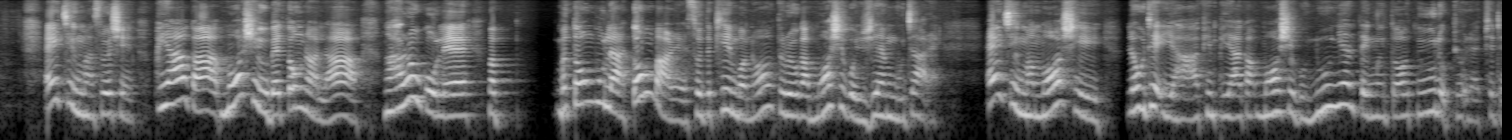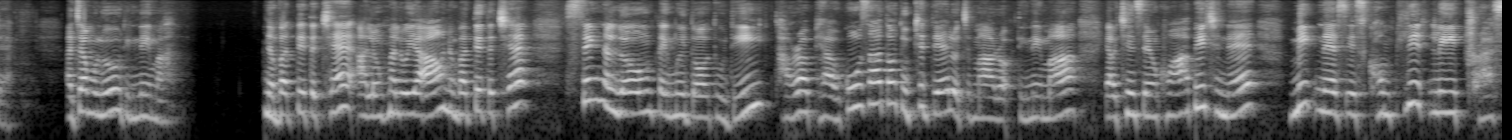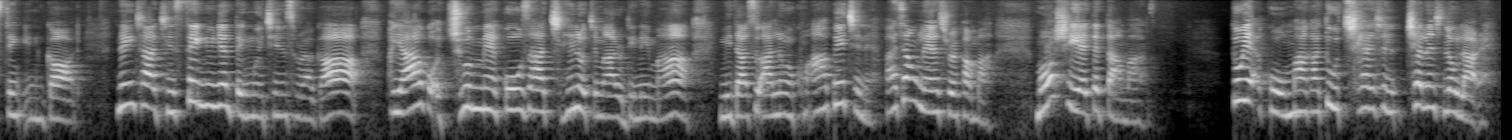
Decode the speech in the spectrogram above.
အဲ့အချိန်မှာဆိုရှင်ဖခင်ကမောရှေကိုပဲတုံးတာလားငါတို့ကိုလည်းမတုံးဘူးလားတုံးပါတယ်ဆိုတဲ့ဖြင့်ပေါ့နော်သူတို့ကမောရှေကိုယံမှုကြတယ် အဲ့အချိန်မှာမောရှေလှုပ်တဲ့အရာအဖြစ်ဖခင်ကမောရှေကိုနူးညံ့သိမ်မွေ့တော်သူလို့ပြောတယ်ဖြစ်တယ်အကြောင်းမလို့ဒီနေ့မှာနံပါတ်1တစ်ချက်အလုံးမှတ်လို့ရအောင်နံပါတ်1တစ်ချက်စိတ်နှလုံးတိမ်မွေ့တော်သူဒီသာရဖျားကိုကိုးစားတော်သူဖြစ်တယ်လို့ကျွန်မတော့ဒီနေ့မှာရောက်ချင်းစင်ခွန်အားပေးခြင်းနဲ့ meekness is completely trusting in God နိုင်ချခြင်းစိတ်ညဉ့်ညံ့တိမ်မွေ့ခြင်းဆိုတာကဖျားကိုအချွတ်မဲ့ကိုးစားခြင်းလို့ကျွန်မတို့ဒီနေ့မှာမိသားစုအားလုံးကိုခွန်အားပေးခြင်းနဲ့ဘာကြောင့်လဲဆိုတဲ့အခါမှာမောရှေရဲ့တက်တာမှာသူ့ရဲ့အကိုမကသူ့ challenge challenge လုပ်လာတယ်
